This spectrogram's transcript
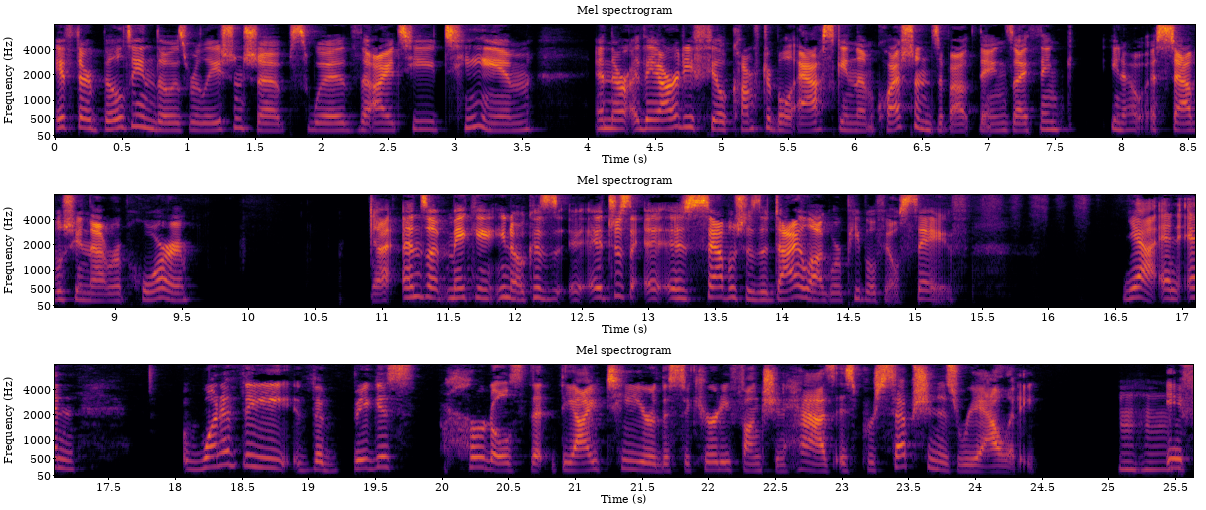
if they're building those relationships with the IT team, and they're they already feel comfortable asking them questions about things. I think you know establishing that rapport uh, ends up making you know because it just it establishes a dialogue where people feel safe. Yeah and and one of the the biggest hurdles that the IT or the security function has is perception is reality. Mm-hmm. If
